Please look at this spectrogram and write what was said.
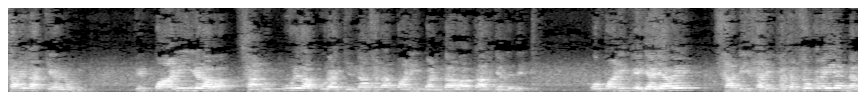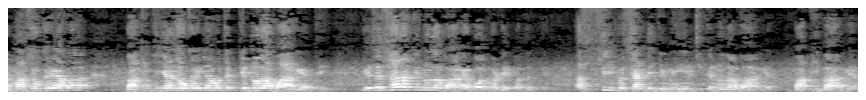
ਸਾਰੇ ਇਲਾਕੇ ਵੱਲੋਂ ਵੀ। ਪਾਣੀ ਜਿਹੜਾ ਵਾ, ਸਾਨੂੰ ਪੂਰੇ ਦਾ ਪੂਰਾ ਜਿੰਨਾ ਸਾਡਾ ਪਾਣੀ ਬਣਦਾ ਵਾ ਕਾਗਜ਼ਾਂ ਦੇ ਵਿੱਚ, ਉਹ ਪਾਣੀ ਭੇਜਿਆ ਜਾਵੇ। ਸਾਡੀ ਸਾਰੀ ਫਸਲ ਸੁੱਕ ਰਹੀ ਹੈ, ਨਰਮਾ ਸੁੱਕ ਰਿਹਾ ਵਾ, ਬਾਕੀ ਚੀਜ਼ਾਂ ਸੁੱਕ ਰਹੀਆਂ ਵਾ ਤੇ ਕਿੰਨੋ ਦਾ ਬਾਗ ਹੈ ਇੱਥੇ। ਇੱਥੇ ਸਾਰਾ ਕਿੰਨੋ ਦਾ ਬਾਗ ਹੈ, ਬਹੁਤ ਵੱਡੇ ਪੱਧਰ ਤੇ। 80% ਜ਼ਮੀਨ 'ਚ ਕਿੰਨੋ ਦਾ ਬਾਗ ਹੈ, ਬਾਕੀ ਬਾਗ ਹੈ।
